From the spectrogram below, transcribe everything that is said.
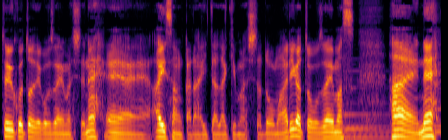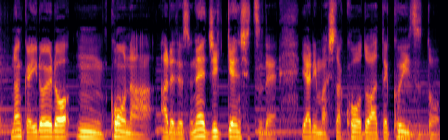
ということでございましてね、えー、愛さんからいただきました。どうもありがとうございます。はいね、なんかいろいろ、うん、コーナー、あれですね、実験室でやりましたコード当てクイズと、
